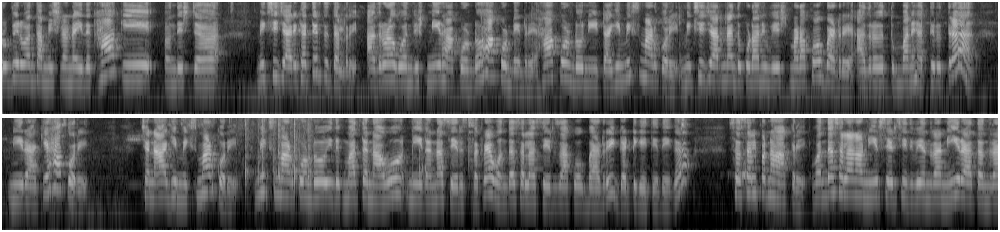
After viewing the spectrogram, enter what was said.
ರುಬ್ಬಿರುವಂಥ ಮಿಶ್ರಣ ಇದಕ್ಕೆ ಹಾಕಿ ಒಂದಿಷ್ಟು ಮಿಕ್ಸಿ ಜಾರಿಗೆ ರೀ ಅದ್ರೊಳಗೆ ಒಂದಿಷ್ಟು ನೀರು ಹಾಕ್ಕೊಂಡು ಹಾಕ್ಕೊಂಡೇನು ರೀ ಹಾಕ್ಕೊಂಡು ನೀಟಾಗಿ ಮಿಕ್ಸ್ ಮಾಡ್ಕೊರಿ. ಮಿಕ್ಸಿ ಜಾರ್ನದು ಕೂಡ ನೀವು ವೇಸ್ಟ್ ಮಾಡೋಕೆ ಹೋಗ್ಬೇಡ್ರಿ ಅದ್ರಾಗ ತುಂಬಾ ಹತ್ತಿರುತ್ತೆ ನೀರು ಹಾಕಿ ಹಾಕೋರಿ. ಚೆನ್ನಾಗಿ ಮಿಕ್ಸ್ ಮಾಡ್ಕೊರಿ. ಮಿಕ್ಸ್ ಮಾಡಿಕೊಂಡು ಇದಕ್ಕೆ ಮತ್ತೆ ನಾವು ನೀರನ್ನು ಸೇರಿಸ್ಬೇಕ್ರೆ. ಒಂದೇ ಸಲ ಸೇರಿಸಿ ಹಾಕೋಗ್ಬೇಡ್ರಿ ಗಟ್ಟಿಗೆ ಐತಿದೆ ಈಗ. ಸೊ ಸ್ವಲ್ಪನ ಹಾಕ್ರಿ. ಒಂದೇ ಸಲ ನಾವು ನೀರು ಸೇರಿಸಿದ್ವಿ ಅಂದ್ರೆ ನೀರು ಆತಂದ್ರೆ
